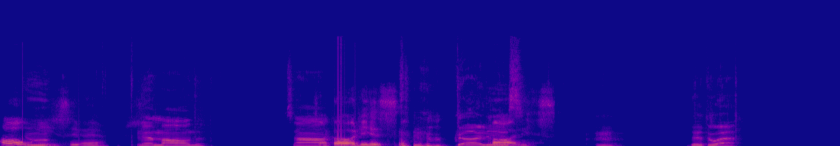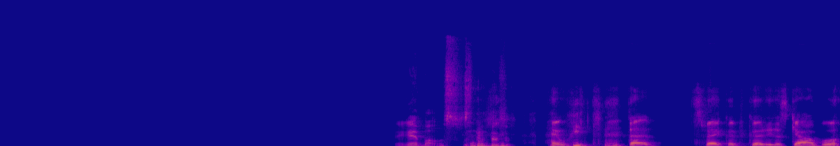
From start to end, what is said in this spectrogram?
Tout. oui, c'est vrai. Le monde C'est s'en encore lisse. calisse Calisse. de toi. Réponse. oui, t'as- tu fais un copier-coller de ce qu'il y a en bas.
